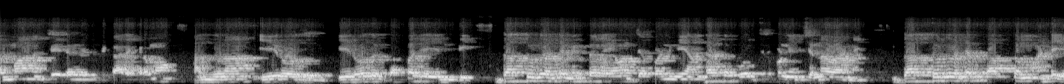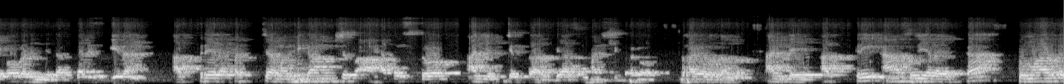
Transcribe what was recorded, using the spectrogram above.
సన్మానం చేయడానికి కార్యక్రమం అందున ఈ రోజు ఈ రోజు దత్త జయంతి. దత్తుడు అంటే మిగతా ఏమని చెప్పండి? మీ అందరితో పోల్చినప్పుడు నేను చిన్నవాడిని. దత్తుడు అంటే దత్తం అంటే ఇవ్వబడింది దత్తలు గివెన్ అత్రేరపత్యమభికాంక్షిత ఆహతుస్తో అని చెప్పి చెప్తారు వ్యాస మహర్షి భగవ భాగవతంలో. అంటే అత్రి ఆసూయల యొక్క కుమారుడు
